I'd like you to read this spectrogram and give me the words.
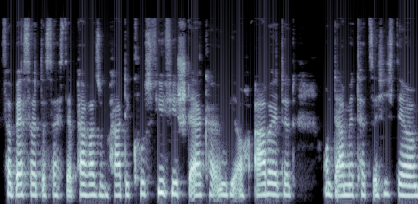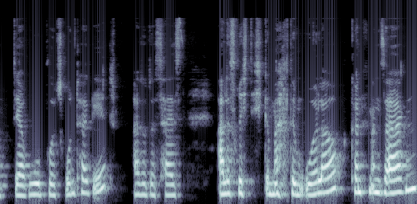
verbessert, das heißt, der Parasympathikus viel, viel stärker irgendwie auch arbeitet und damit tatsächlich der, der Ruhepuls runtergeht. Also das heißt, alles richtig gemacht im Urlaub, könnte man sagen.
